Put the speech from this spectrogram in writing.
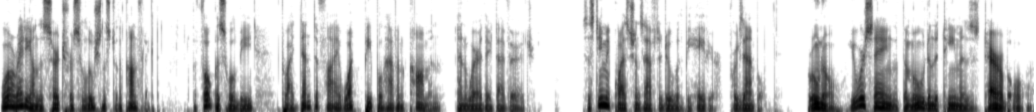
We're already on the search for solutions to the conflict. The focus will be to identify what people have in common and where they diverge. Systemic questions have to do with behavior. For example, Bruno, you were saying that the mood in the team is terrible.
